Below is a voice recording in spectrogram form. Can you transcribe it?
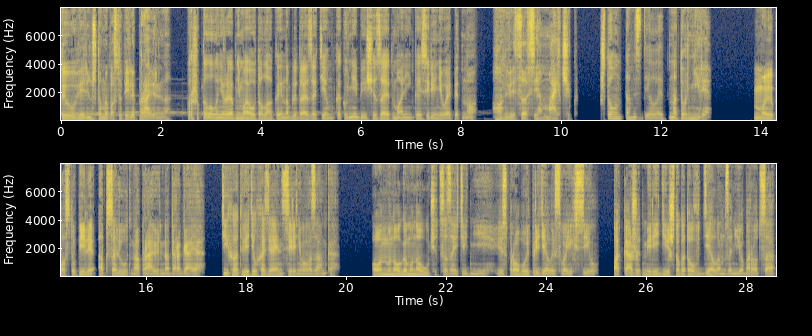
ты уверен, что мы поступили правильно?» Прошептала Ланире, обнимая Уталака и наблюдая за тем, как в небе исчезает маленькое сиреневое пятно. «Он ведь совсем мальчик. Что он там сделает на турнире?» «Мы поступили абсолютно правильно, дорогая», – тихо ответил хозяин Сиреневого замка. «Он многому научится за эти дни, испробует пределы своих сил, покажет Меридии, что готов делом за нее бороться,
